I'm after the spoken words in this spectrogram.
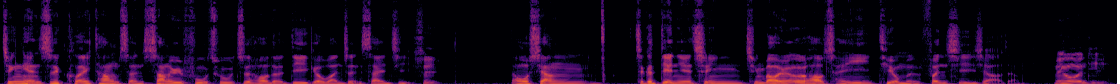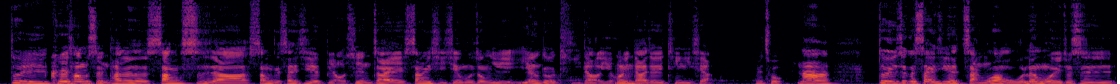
今年是 Clay Thompson 伤愈复出之后的第一个完整赛季。是。那我想这个点也请情报员二号陈毅替我们分析一下，这样。没有问题。对于 Clay Thompson 他的伤势啊，上个赛季的表现，在上一期节目中也一样都有提到，也欢迎大家去听一下。嗯没错，那对于这个赛季的展望，我认为就是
